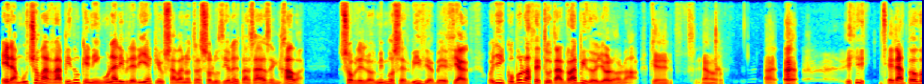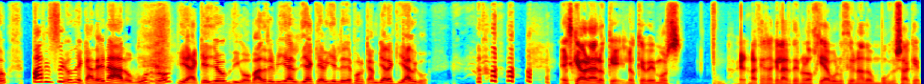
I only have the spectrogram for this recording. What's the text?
era mucho más rápido que ninguna librería que usaban otras soluciones basadas en Java sobre los mismos servicios. Me decían, oye, ¿y cómo lo haces tú tan rápido? Y yo, no, no, que... no, ah, ah". Y era todo parseo de cadena a lo burro, que aquello, digo, madre mía, el día que alguien le dé por cambiar aquí algo. Es que ahora lo que, lo que vemos, a ver, gracias a que la tecnología ha evolucionado, o sea, que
